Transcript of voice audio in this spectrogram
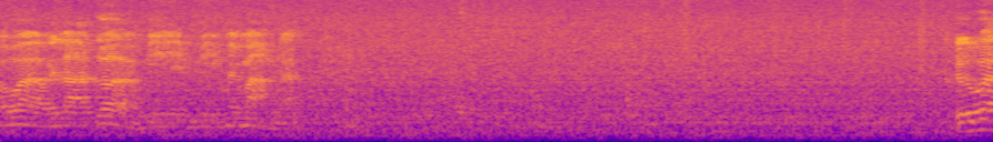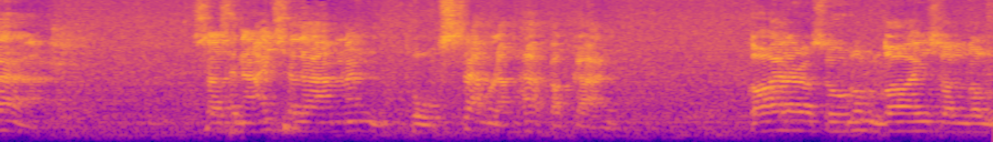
ราะว่าเวลาก็มีมีไม่มากนะ คือว่าศาสนาอิสลามนั้นถูกสร้างหลักห้าประการกอลรสูลุลลอฮิสัลลัล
